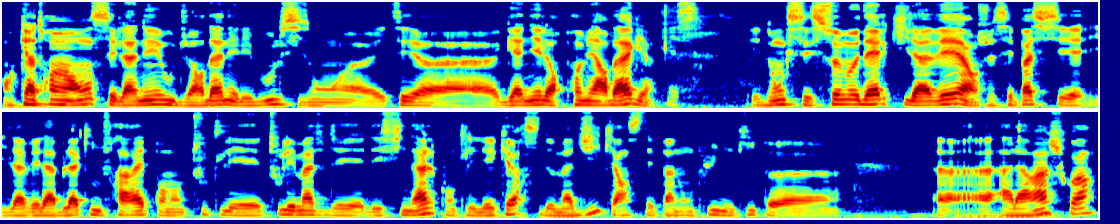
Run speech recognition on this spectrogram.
en 91, c'est l'année où Jordan et les Bulls, ils ont euh, été gagner leur première bague. Et donc c'est ce modèle qu'il avait. Alors je sais pas si il avait la Black Infrared pendant toutes les, tous les matchs des, des finales contre les Lakers de Magic. Hein. C'était pas non plus une équipe à l'arrache quoi.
